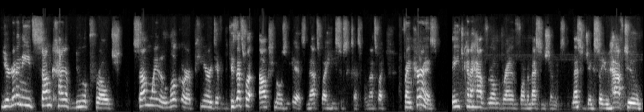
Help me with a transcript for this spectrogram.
you're going to need some kind of new approach, some way to look or appear different, because that's what Alex Hormozi is, and that's why he's so successful, and that's why Frank Kern is. They each kind of have their own brand and form of messaging. Messaging, so you have to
